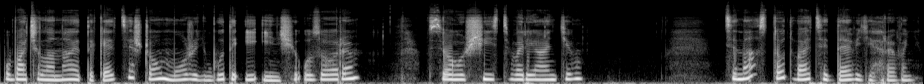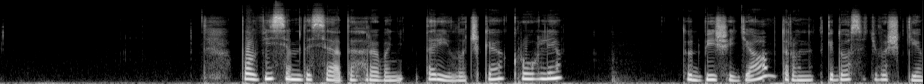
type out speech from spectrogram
Побачила на етикетці, що можуть бути і інші узори. Всього 6 варіантів. Ціна 129 гривень. По 80 гривень тарілочки круглі. Тут більший діаметр, вони такі досить важкі.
